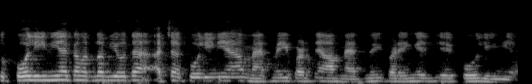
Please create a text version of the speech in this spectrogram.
तो कोलिनियर का मतलब ये होता है अच्छा कोलिनियर हम मैथ में ही पढ़ते हैं, आप मैथ में भी पढ़ेंगे ये कोलिनियर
